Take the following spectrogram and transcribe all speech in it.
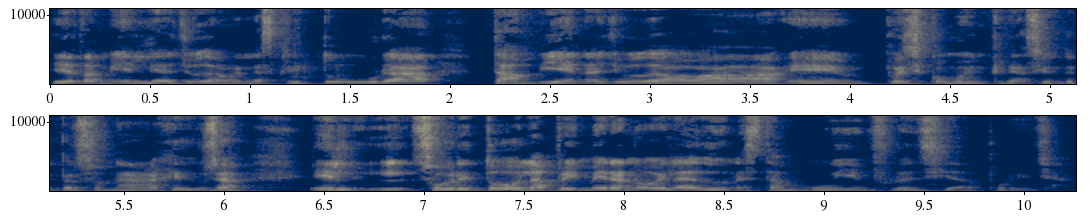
ella también le ayudaba en la escritura, también ayudaba eh, pues como en creación de personajes, o sea, el, sobre todo la primera novela de Duna está muy influenciada por ella.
